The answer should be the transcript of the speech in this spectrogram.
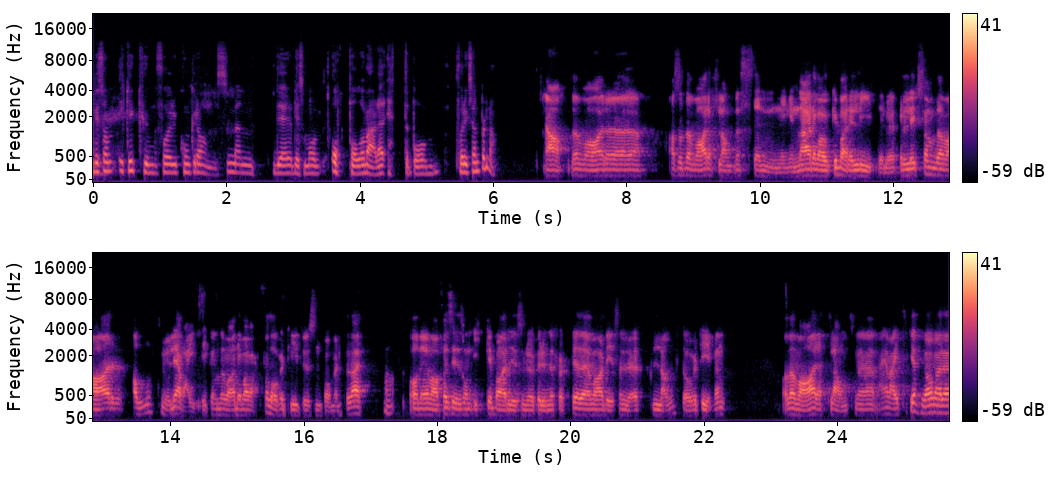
liksom, ikke kun for konkurransen, men det liksom å oppholde og være der etterpå, f.eks. da. Ja, det var eh, Altså, det var et eller annet med stemningen der. Det var jo ikke bare eliteløpere, liksom. Det var alt mulig. Jeg veit ikke om det var Det var i hvert fall over 10 000 påmeldte der. Ja. Og det var for å si det sånn, ikke bare de som løper under 40, det var de som løp langt over timen. Og det var et eller annet med Nei, jeg veit ikke. Det var bare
